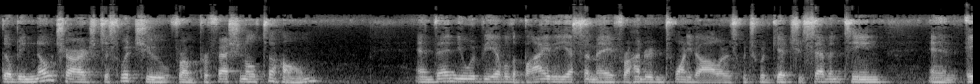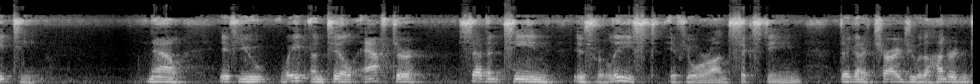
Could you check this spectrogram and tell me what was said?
there'll be no charge to switch you from professional to home, and then you would be able to buy the SMA for $120, which would get you 17 and 18. Now, if you wait until after 17 is released, if you were on 16, they're going to charge you with $120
